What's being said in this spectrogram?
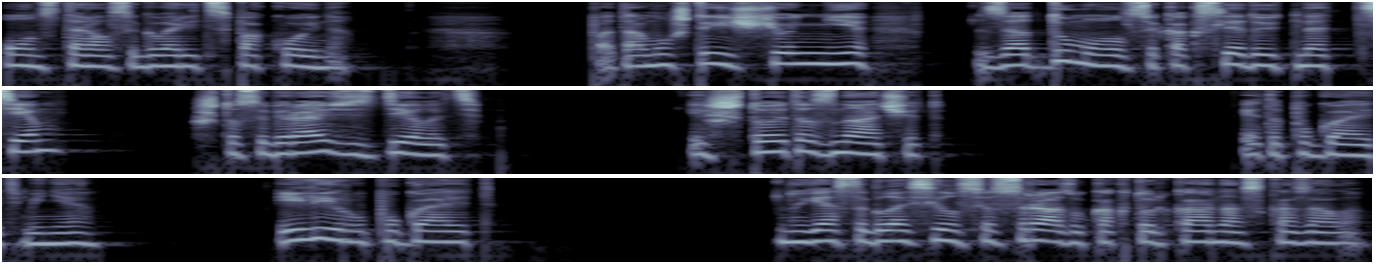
Он старался говорить спокойно, потому что еще не задумывался как следует над тем, что собираюсь сделать. И что это значит? Это пугает меня. И Лиру пугает. Но я согласился сразу, как только она сказала.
